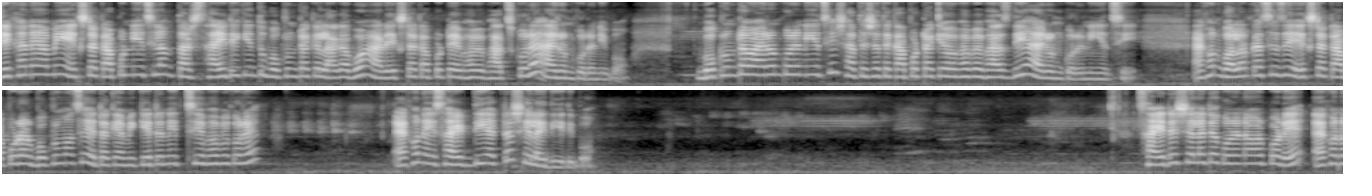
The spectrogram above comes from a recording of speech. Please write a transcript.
যেখানে আমি এক্সট্রা কাপড় নিয়েছিলাম, তার সাইডে কিন্তু বকরুমটাকে লাগাবো আর এক্সট্রা কাপড়টা এভাবে ভাজ করে আয়রন করে নিব। বকরুমটাও আয়রন করে নিয়েছি, সাথে সাথে কাপড়টাকে ওভাবে ভাজ দিয়ে আয়রন করে নিয়েছি। এখন গলার কাছে যে এক্সট্রা কাপড় আর বকরুম আছে, এটাকে আমি কেটে নিচ্ছি এভাবে করে। এখন এই সাইড দিয়ে একটা সেলাই দিয়ে দিব। সাইডের সেলাইটা করে নেওয়ার পরে এখন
